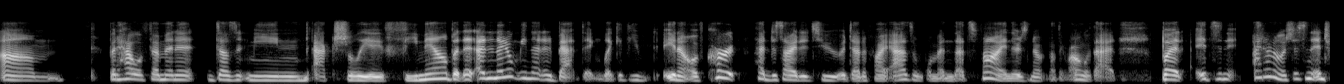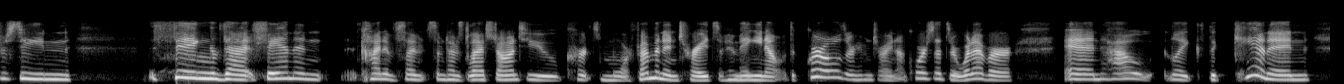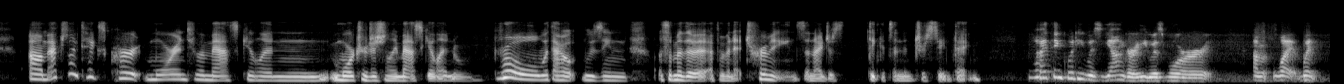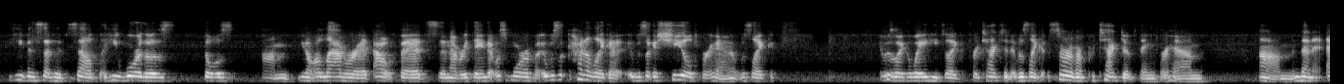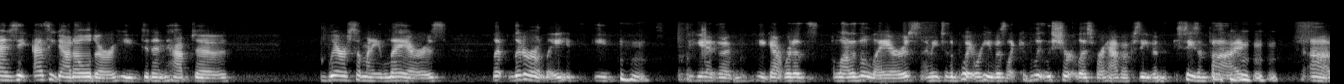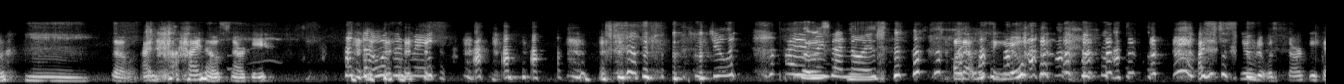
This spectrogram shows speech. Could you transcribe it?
Um but how effeminate doesn't mean actually a female but and i don't mean that in a bad thing. Like if you you know if kurt had decided to identify as a woman that's fine. There's no nothing wrong with that. But it's an i don't know it's just an interesting thing that Fannin kind of some, sometimes latched onto Kurt's more feminine traits of him hanging out with the girls or him trying on corsets or whatever, and how like the canon um, actually takes Kurt more into a masculine, more traditionally masculine role without losing some of the effeminate trimmings, and I just think it's an interesting thing. Well, I think when he was younger, he was more. Um, what when he even said himself that he wore those those um, you know elaborate outfits and everything. That was more of a, it was kind of like a it was like a shield for him. It was like it was like a way he like protected. It was like sort of a protective thing for him. Um, and then as he as he got older, he didn't have to wear so many layers. Literally, he Mhm. he had, uh, he got rid of a lot of the layers. I mean, to the point where he was like completely shirtless for half of season season five. um, so I, I know, Snarky. that wasn't me. Julie, I didn't make that noise. Oh, that wasn't you. I just assumed it was Snarky.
